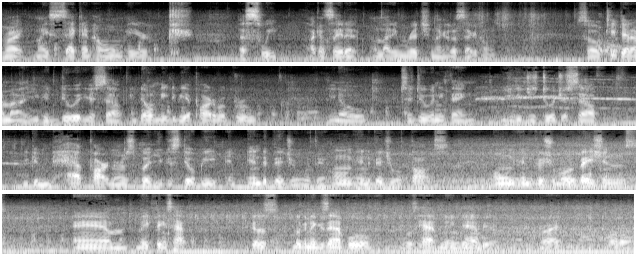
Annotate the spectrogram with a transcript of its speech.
right? My second home here. That's sweet. I can say that. I'm not even rich and I got a second home. So keep that in mind. You can do it yourself. You don't need to be a part of a group, you know, to do anything. You can just do it yourself. You can have partners, but you can still be an individual with your own individual thoughts, own individual motivations, and make things happen. Because look at an example of what's happening in Gambia, right? Hold on.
